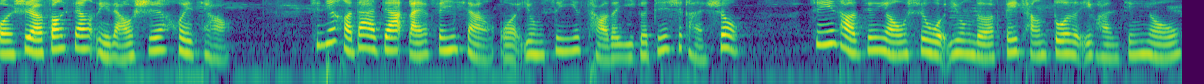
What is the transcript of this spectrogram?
我是芳香理疗师慧巧，今天和大家来分享我用薰衣草的一个真实感受。薰衣草精油是我用的非常多的一款精油，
